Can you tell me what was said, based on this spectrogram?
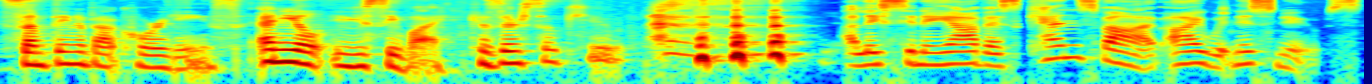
Something about corgis, and you'll you see why, because they're so cute. Alicia Neaves, KENS 5 Eyewitness News.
